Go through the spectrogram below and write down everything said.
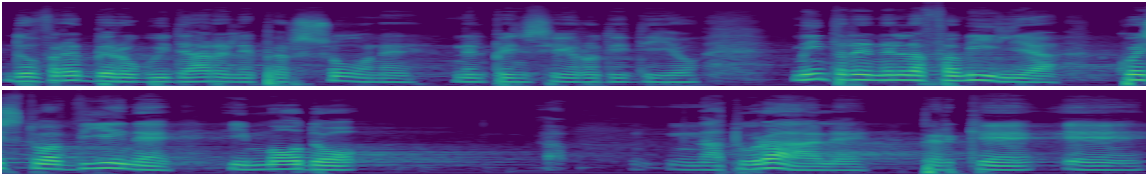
dovrebbero guidare le persone nel pensiero di Dio, mentre nella famiglia questo avviene in modo eh, naturale, perché è,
